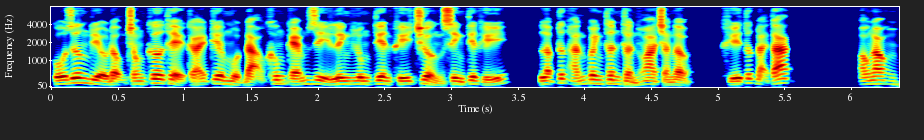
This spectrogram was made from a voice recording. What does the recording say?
cố dương điều động trong cơ thể cái kia một đạo không kém gì linh lung tiên khí trường sinh tiên khí, lập tức hắn quanh thân thần hoa tràn ngập, khí tức đại tác. Ông long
